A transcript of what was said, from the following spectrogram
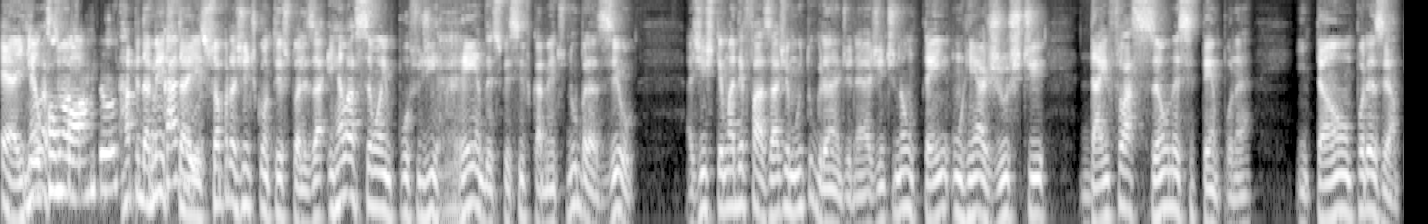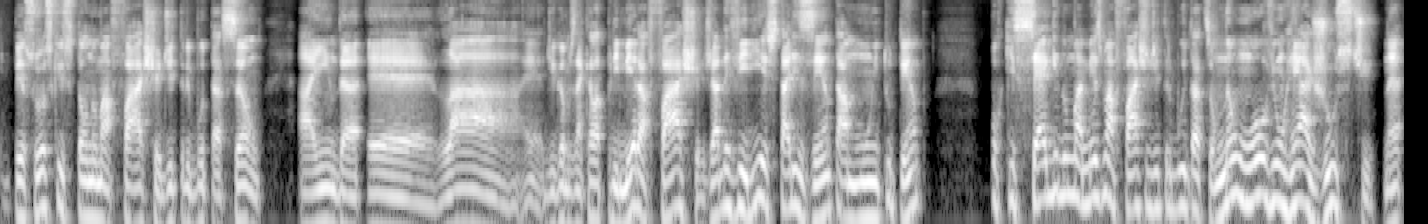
É, em relação Eu concordo. A, rapidamente, Thaís, só para a gente contextualizar, em relação ao imposto de renda especificamente no Brasil, a gente tem uma defasagem muito grande, né? A gente não tem um reajuste da inflação nesse tempo, né? Então, por exemplo, pessoas que estão numa faixa de tributação ainda é, lá, é, digamos, naquela primeira faixa, já deveria estar isenta há muito tempo, porque segue numa mesma faixa de tributação. Não houve um reajuste, né?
